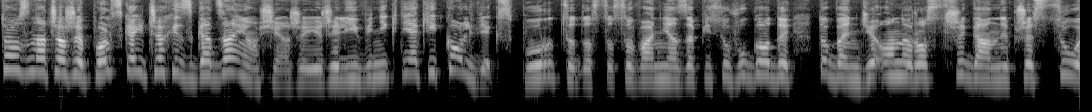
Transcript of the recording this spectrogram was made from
To oznacza, że Polska i Czechy zgadzają się, że jeżeli wyniknie jakikolwiek spór co do stosowania zapisów ugody, to będzie on rozstrzygany przez CUE.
